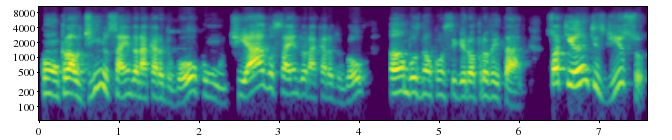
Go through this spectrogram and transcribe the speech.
com o Claudinho saindo na cara do gol, com o Thiago saindo na cara do gol, ambos não conseguiram aproveitar. Só que antes disso,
